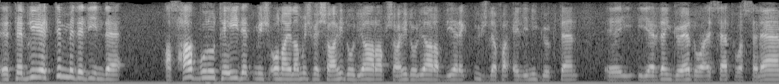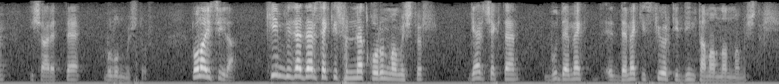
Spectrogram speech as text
e, tebliğ ettim mi dediğinde ashab bunu teyit etmiş, onaylamış ve şahit ol ya Rab, şahit ol ya Rab diyerek üç defa elini gökten e, yerden göğe doğru Aleyhisselatü Vesselam işarette bulunmuştur. Dolayısıyla kim bize derse ki sünnet korunmamıştır gerçekten bu demek e, demek istiyor ki din tamamlanmamıştır.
